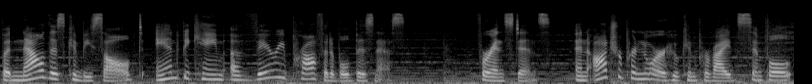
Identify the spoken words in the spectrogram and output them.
But now this can be solved and became a very profitable business. For instance, an entrepreneur who can provide simple,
